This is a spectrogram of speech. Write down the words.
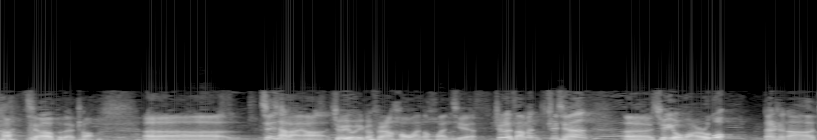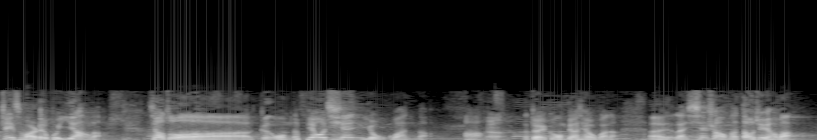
千万不能吵。呃，接下来啊，就有一个非常好玩的环节，这个咱们之前呃其实有玩过，但是呢这次玩的又不一样了。叫做跟我们的标签有关的啊，嗯，对，跟我们标签有关的。呃，来先上我们的道具好不好？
